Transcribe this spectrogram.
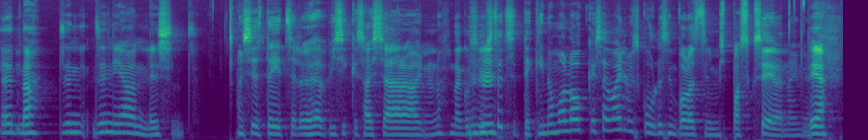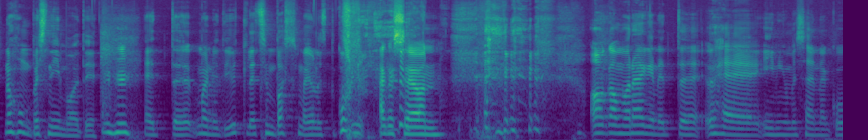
et noh, see on, see nii on lihtsalt. siis teed selle ühe pisikese asja ära, onju, noh nagu sa just ütlesid, tegin oma lookese valmis, kuulasin poolesti, mis pask see on, onju. noh, umbes niimoodi mm. -hmm. et äh, ma nüüd ei ütle, et see on pask, ma ei ole seda kuulnud, aga see on, aga ma räägin, et ühe inimese nagu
